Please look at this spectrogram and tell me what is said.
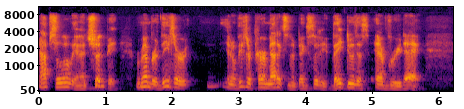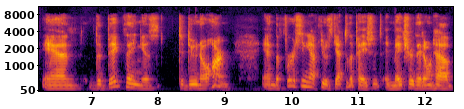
Absolutely, and it should be. Remember, these are you know these are paramedics in a big city. They do this every day, and the big thing is to do no harm. And the first thing you have to do is get to the patient and make sure they don't have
